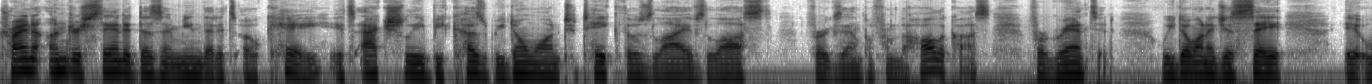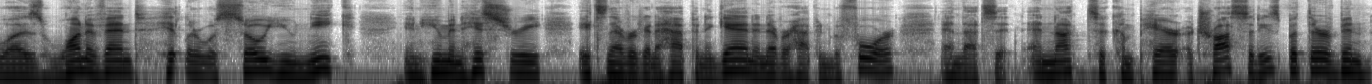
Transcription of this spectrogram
trying to understand it doesn't mean that it's okay. It's actually because we don't want to take those lives lost, for example, from the Holocaust, for granted. We don't want to just say it was one event. Hitler was so unique in human history, it's never going to happen again. It never happened before, and that's it. And not to compare atrocities, but there have been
